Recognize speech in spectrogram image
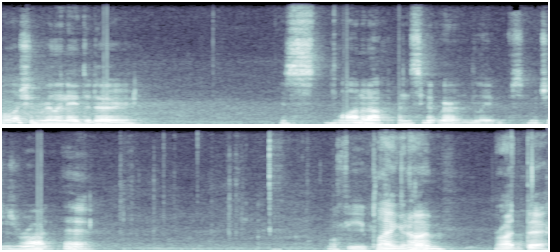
All I should really need to do is line it up and sit it where it lives, which is right there. Or for you playing at home, right there.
